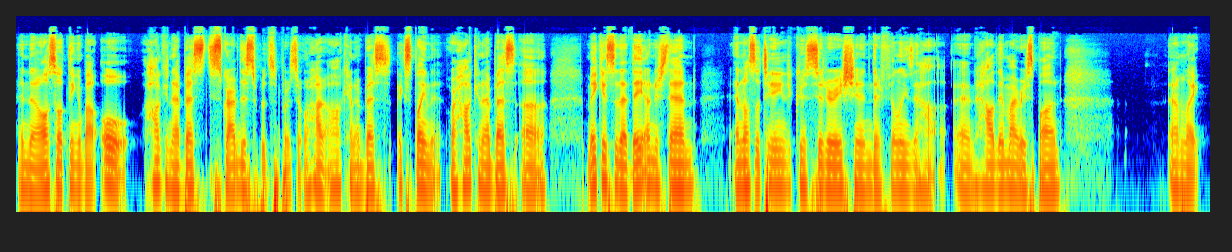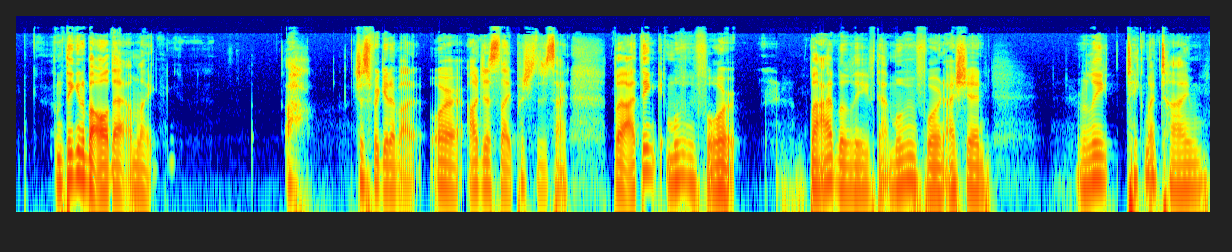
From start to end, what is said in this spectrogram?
And then also think about, oh, how can I best describe this to this person? Or how, how can I best explain it? Or how can I best uh, make it so that they understand and also take into consideration their feelings and how, and how they might respond. And I'm like, I'm thinking about all that. I'm like, ah, oh, just forget about it. Or I'll just like push it aside. But I think moving forward, but I believe that moving forward, I should really take my time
